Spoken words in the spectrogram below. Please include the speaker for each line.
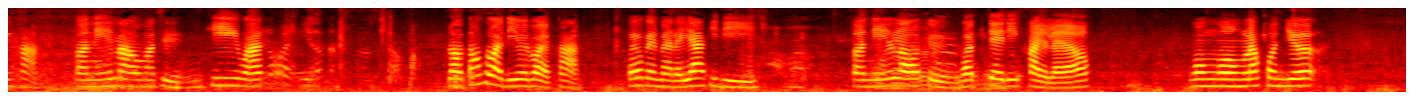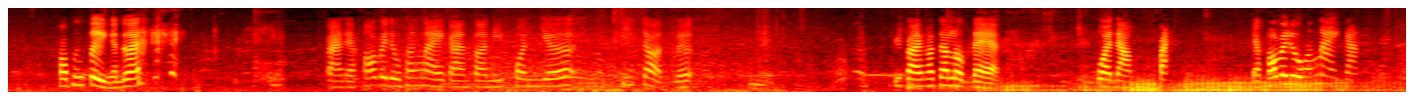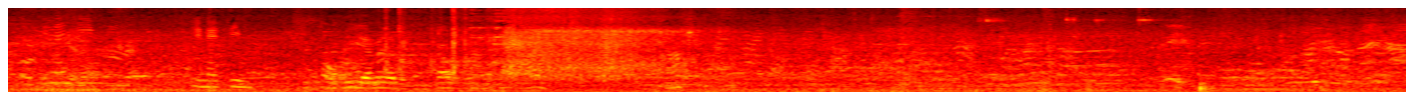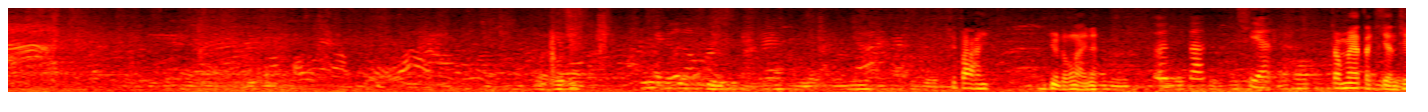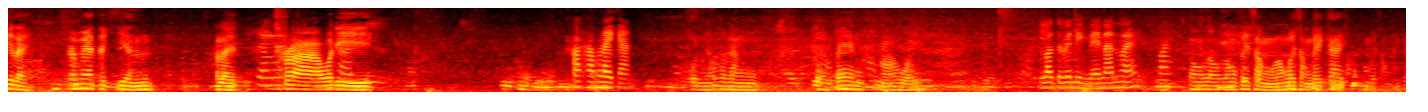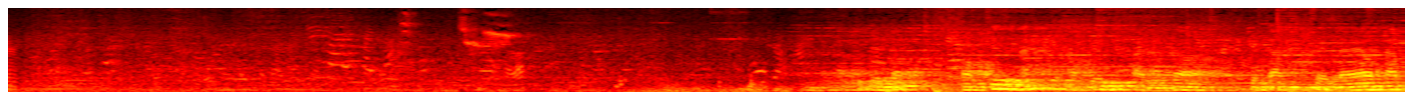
Speaker 1: ดีค่ะ ตอนนี้เรามาถึงที่วัด เราต้องสวัสดีบ่อยๆค่ะ เพื่อเป็นมารยาทที่ดี ตอนนี้เราถึงวัดเจดีย์ไข่แล้ว งงๆแล้วคนเยอะเพราะเพิ่งตื่นกันด้วย ไปเดี๋ยวเข้าไปดูข้างในกัน ตอนนี้คนเยอะที่จอดเลอะพี่ปายเขาจะหลบแดดกลัวดำไป เดี๋ยวเข้าไปดูข้างในกัน กินไอติม
Speaker 2: พี่ปายอยู่ตรงไหนเนี่ย
Speaker 1: เอินตะเขียน
Speaker 2: เจ้าแม่ตะเคียนที่ออะไรเจ้าแม่ตะเคียนอะไร ทราวดี
Speaker 1: เขาทำอะไรกัน
Speaker 2: คนเขากำลังลงแป้งหาหวย
Speaker 1: เราจะเป็นหนึ่งในนั้นไหมไม่
Speaker 2: ลองลองลองไปส่องลองไปส่องใกล้ๆลองไปส่องใกล้
Speaker 3: ออกชื่อนะออกชื่อที่ใส่ก็เป็นการเสร็จแล้วนะครับ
